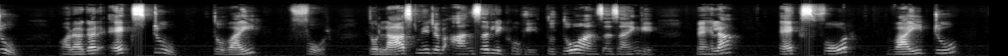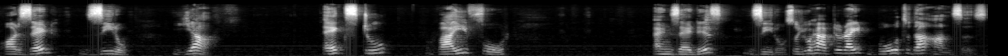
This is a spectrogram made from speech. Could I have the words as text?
टू और अगर x टू तो y फोर तो लास्ट में जब आंसर लिखोगे तो दो आंसर्स आएँगे। पहला, x फोर वाई टू और z ज़ीरो या x2 y4 and z is 0 so you have to write both the answers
